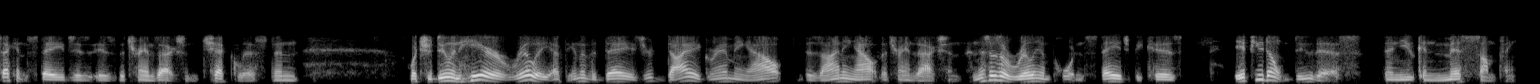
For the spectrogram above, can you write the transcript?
second stage is, is the transaction checklist. And what you're doing here, really, at the end of the day, is you're diagramming out, designing out the transaction. And this is a really important stage because if you don't do this, then you can miss something.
